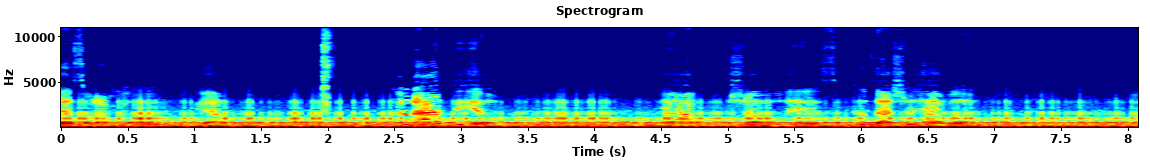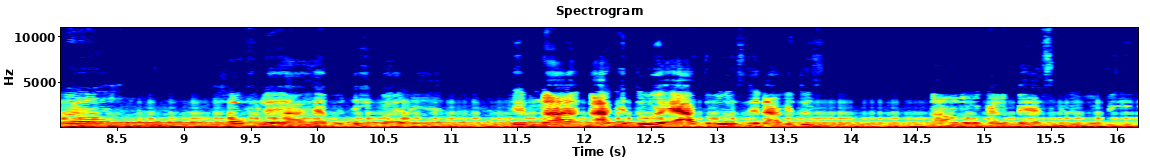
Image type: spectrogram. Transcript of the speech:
that's what I'm gonna do yeah. Good idea. Yeah, sure is. Because I should have a, uh, hopefully I have a date by then. If not, I could do it afterwards and I could just, I don't know what kind of basket it would be.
